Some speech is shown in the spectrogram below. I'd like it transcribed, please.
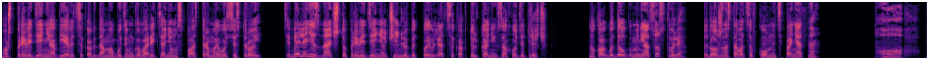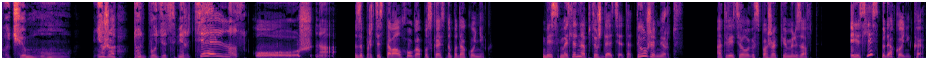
Может, привидение объявится, когда мы будем говорить о нем с пастором и его сестрой? Тебе ли не знать, что привидения очень любят появляться, как только о них заходит речь? Но как бы долго мы не отсутствовали, ты должен оставаться в комнате, понятно?» «Но почему? Мне же тут будет смертельно скучно!» запротестовал Хуга, опускаясь на подоконник. «Бессмысленно обсуждать это. Ты уже мертв», ответила госпожа Кюмельзавт. «И слезь с подоконника».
